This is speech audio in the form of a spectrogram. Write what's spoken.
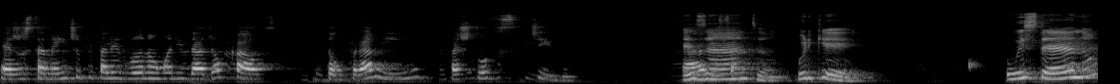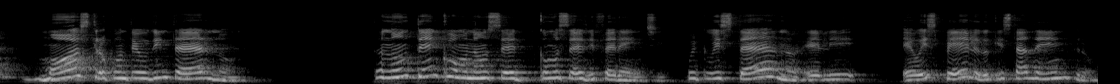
é justamente o que está levando a humanidade ao caos. Então, para mim, faz todo sentido. Sabe? Exato. Por quê? O externo mostra o conteúdo interno. Então não tem como não ser como ser diferente, porque o externo ele é o espelho do que está dentro.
